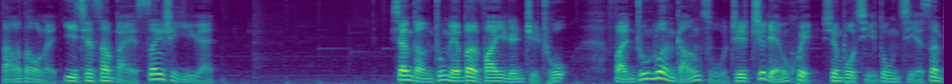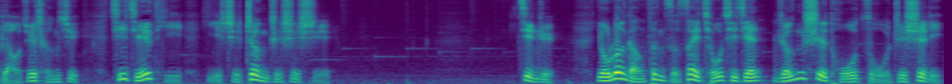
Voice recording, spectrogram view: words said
达到了一千三百三十亿元。香港中联办发言人指出。反中乱港组织支联会宣布启动解散表决程序，其解体已是政治事实。近日，有乱港分子在囚期间仍试图组织势力，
